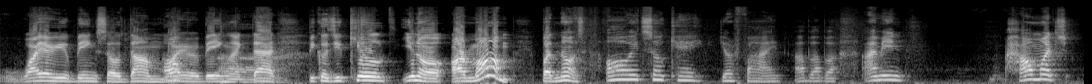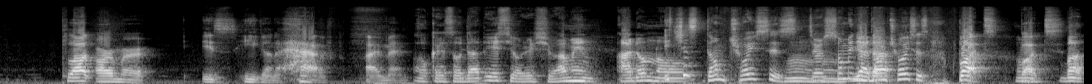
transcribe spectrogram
"Why are you being so dumb? Why Oh, are you being like that? ah. Because you killed you know our mom." But no, it's, oh, it's okay. You're fine. Blah blah blah. I mean, how much plot armor is he gonna have? I meant. okay, so that is your issue. I mean, I don't know. It's just dumb choices. There's so many Yeah, dumb that- choices. But Mm, but but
